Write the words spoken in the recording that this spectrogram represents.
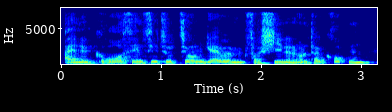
eine Großinstitution gäbe mit verschiedenen Untergruppen,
